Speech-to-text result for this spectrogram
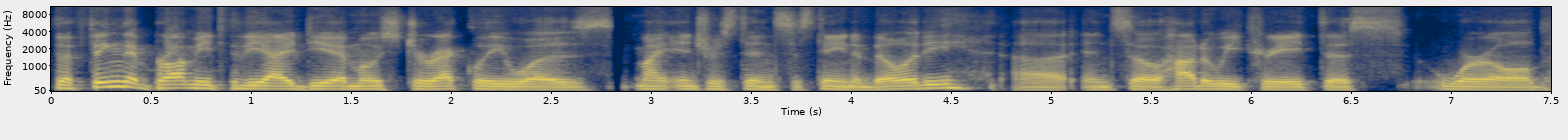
the thing that brought me to the idea most directly was my interest in sustainability. Uh, and so, how do we create this world?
